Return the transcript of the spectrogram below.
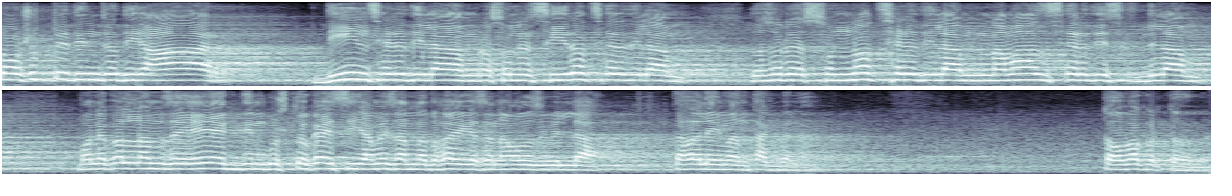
চৌষট্টি দিন যদি আর দিন ছেড়ে দিলাম, রসুলের সিরত ছেড়ে দিলাম, রসুলের সুন্নত ছেড়ে দিলাম, নামাজ ছেড়ে দিলাম, মনে করলাম যে এই একদিন গুস্ত খাইছি, আমি জান্নাত হয়ে গেছে নওয়াজবিল্লা তাহলে ইমান থাকবে না। তবা করতে হবে।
